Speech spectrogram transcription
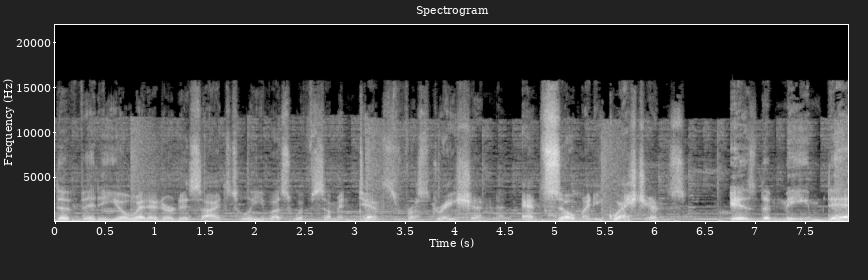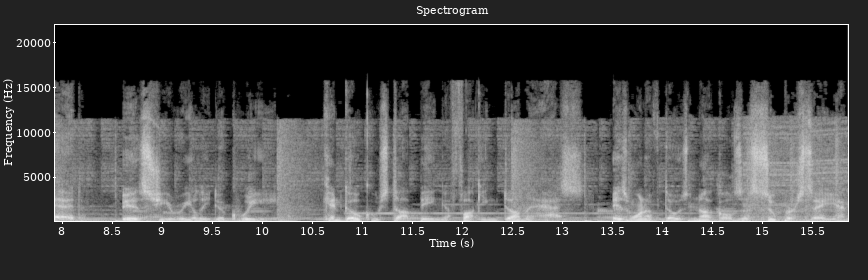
The video editor decides to leave us with some intense frustration and so many questions. Is the meme dead? Is she really the queen? Can Goku stop being a fucking dumbass? Is one of those knuckles a Super Saiyan?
